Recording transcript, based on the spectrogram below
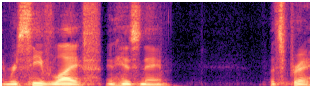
and receive life in his name. Let's pray.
